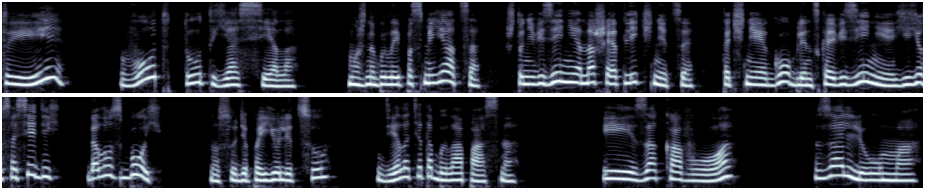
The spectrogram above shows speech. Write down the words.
«Ты?» Вот тут я села. Можно было и посмеяться, что невезение нашей отличницы Точнее, гоблинское везение ее соседей дало сбой, но, судя по ее лицу, делать это было опасно. «И за кого?» «За Люма».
